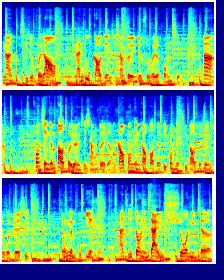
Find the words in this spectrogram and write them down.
那其实回到难度高这件事，相对于就是所谓的风险。那风险跟报酬永远是相对的，高风险高报酬，低风险低报酬这件事，我觉得是永远不变的。那只是重点在于说你的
